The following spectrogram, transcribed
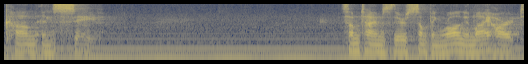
come and save. Sometimes there's something wrong in my heart,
